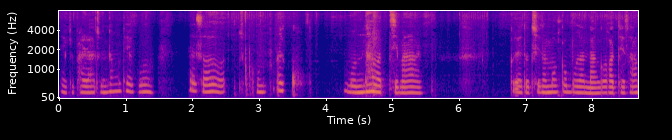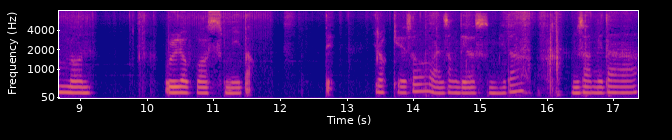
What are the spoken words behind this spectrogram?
이렇게 발라준 상태고 해서 조금 아이고 못 나왔지만 그래도 지난번 것보단 난 것 같아서 한번 올려보았습니다. 네, 이렇게 해서 완성되었습니다. 감사합니다.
